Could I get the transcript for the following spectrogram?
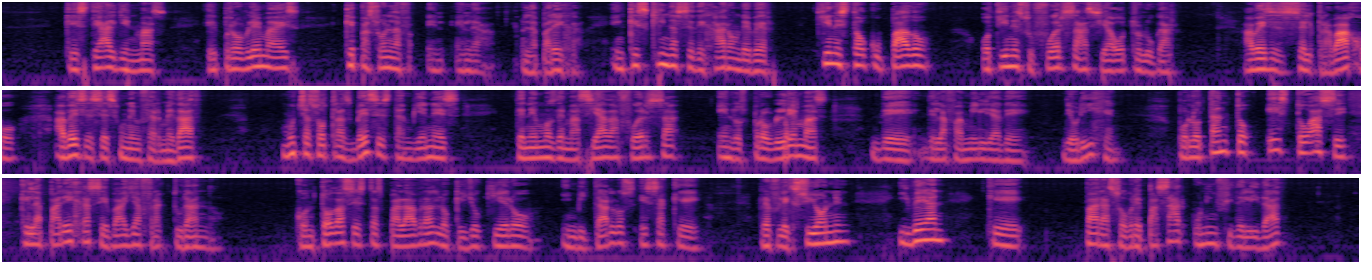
que esté alguien más. El problema es qué pasó en la, en en la pareja en qué esquinas se dejaron de ver, quién está ocupado o tiene su fuerza hacia otro lugar. A veces es el trabajo, a veces es una enfermedad, muchas otras veces también es tenemos demasiada fuerza en los problemas de, de la familia de, de origen. Por lo tanto, esto hace que la pareja se vaya fracturando. Con todas estas palabras, lo que yo quiero invitarlos es a que reflexionen y vean que para sobrepasar una infidelidad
